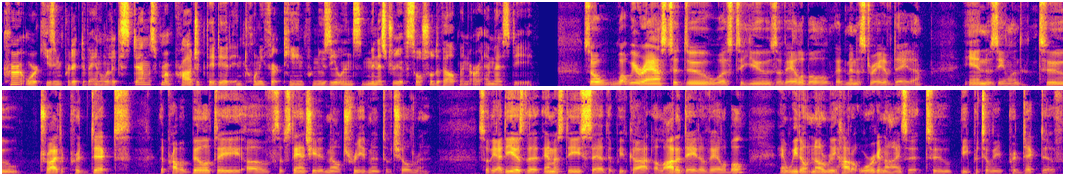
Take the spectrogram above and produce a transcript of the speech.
current work using predictive analytics stems from a project they did in 2013 for New Zealand's Ministry of Social Development, or MSD. So, what we were asked to do was to use available administrative data in New Zealand to try to predict the probability of substantiated maltreatment of children. So, the idea is that MSD said that we've got a lot of data available and we don't know really how to organize it to be particularly predictive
